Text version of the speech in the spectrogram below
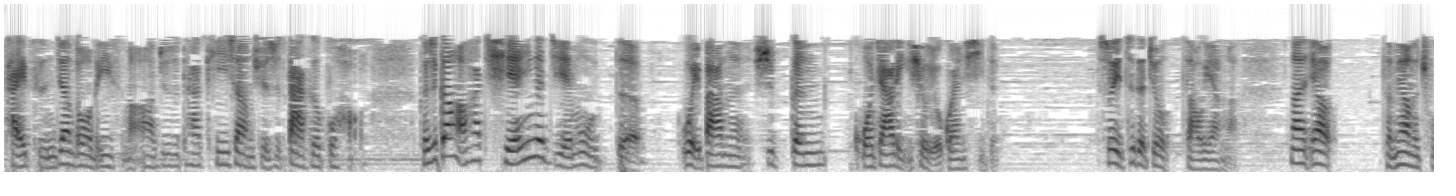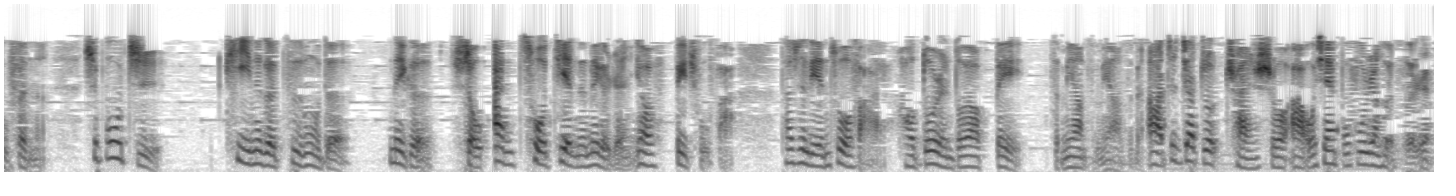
台词，你这样懂我的意思吗？啊，就是他 key 上去是“大哥不好了”，可是刚好他前一个节目的尾巴呢是跟国家领袖有关系的，所以这个就遭殃了。那要怎么样的处分呢？是不止 key 那个字幕的。那个手按错键的那个人要被处罚，他是连做法，好多人都要被怎么样怎么样怎么样啊，这叫做传说啊，我现在不负任何责任。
